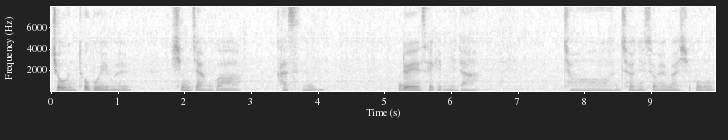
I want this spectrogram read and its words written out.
좋은 도구임을 심장과 가슴, 뇌에 새깁니다. 천천히 숨을 마시고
